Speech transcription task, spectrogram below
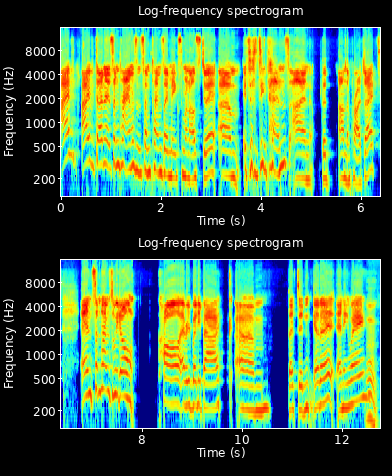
I've I've done it sometimes, and sometimes I make someone else do it. Um, it just depends on the on the project, and sometimes we don't call everybody back um, that didn't get it anyway. Mm.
